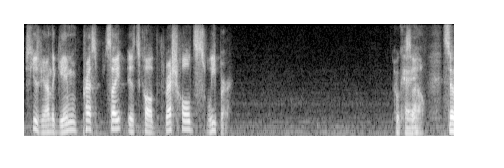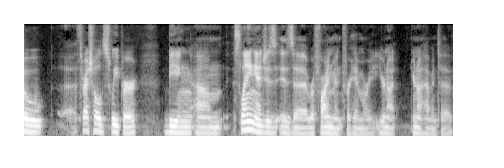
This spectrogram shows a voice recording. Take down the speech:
excuse me on the GamePress site, it's called Threshold Sweeper. Okay. So So, uh, threshold sweeper being um, slaying edge is, is a refinement for him, or you're not you're not having to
